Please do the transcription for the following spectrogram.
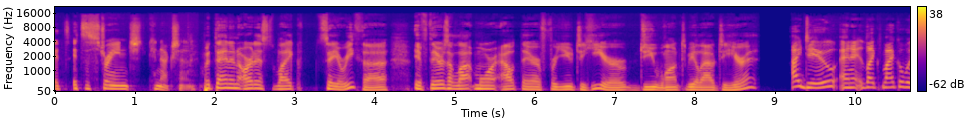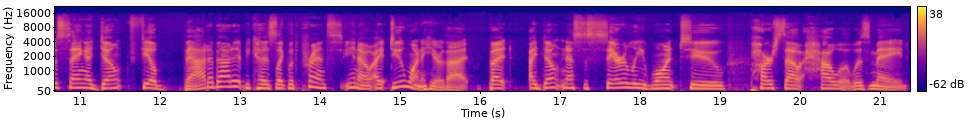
It's it's a strange connection. But then an artist like say Aretha, if there's a lot more out there for you to hear, do you want to be allowed to hear it? I do, and it, like Mikael was saying, I don't feel bad about it because, like with Prince, you know, I do want to hear that, but I don't necessarily want to parse out how it was made,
